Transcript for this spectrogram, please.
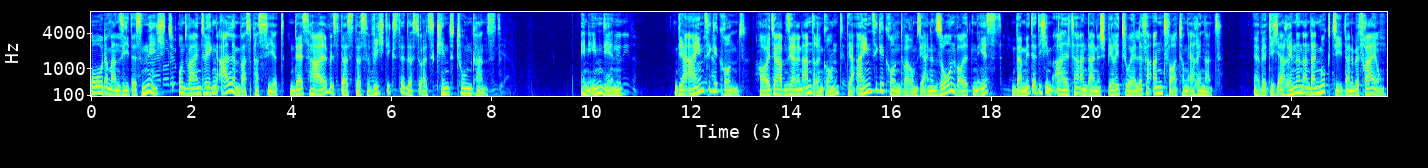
oder man sieht es nicht und weint wegen allem, was passiert. Deshalb ist das das Wichtigste, das du als Kind tun kannst. In Indien, der einzige Grund, heute haben sie einen anderen Grund, der einzige Grund, warum sie einen Sohn wollten, ist, damit er dich im Alter an deine spirituelle Verantwortung erinnert. Er wird dich erinnern an dein Mukti, deine Befreiung.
